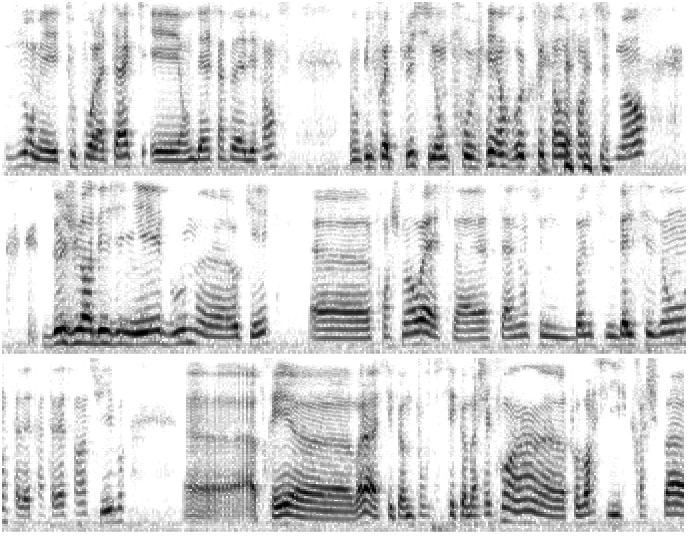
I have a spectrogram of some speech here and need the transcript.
toujours, mais tout pour l'attaque et on délaisse un peu la défense. Donc, une fois de plus, ils l'ont prouvé en recrutant offensivement. Deux joueurs désignés, boum, ok. franchement, ouais, ça, annonce une bonne, une belle saison. Ça va être intéressant à suivre. après, voilà, c'est comme comme à chaque fois. Il hein. faut voir s'ils se crachent pas,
